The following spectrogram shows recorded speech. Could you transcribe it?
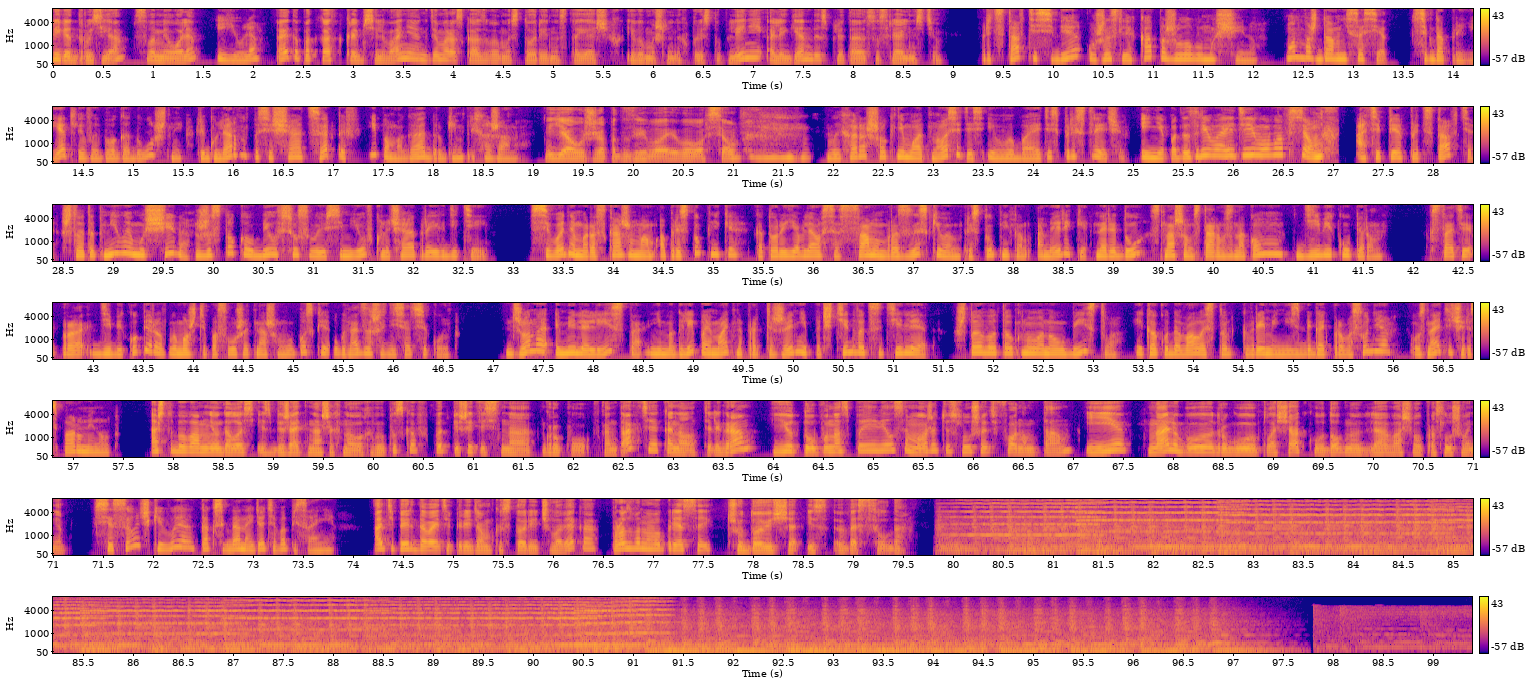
Привет, друзья! С вами Оля. И Юля. А это подкаст «Крым Сильвания», где мы рассказываем истории настоящих и вымышленных преступлений, а легенды сплетаются с реальностью. Представьте себе уже слегка пожилого мужчину. Он ваш давний сосед, всегда приветливый, благодушный, регулярно посещает церковь и помогает другим прихожанам. Я уже подозреваю его во всем. Вы хорошо к нему относитесь и улыбаетесь при встрече. И не подозреваете его во всем. А теперь представьте, что этот милый мужчина жестоко убил всю свою семью, включая троих детей. Сегодня мы расскажем вам о преступнике, который являлся самым разыскиваемым преступником Америки наряду с нашим старым знакомым Диби Купером. Кстати, про Диби Купера вы можете послушать в нашем выпуске «Угнать за 60 секунд». Джона Эмиля Листа не могли поймать на протяжении почти 20 лет. Что его толкнуло на убийство и как удавалось столько времени избегать правосудия, узнаете через пару минут. А чтобы вам не удалось избежать наших новых выпусков, подпишитесь на группу ВКонтакте, канал Телеграм, YouTube у нас появился, можете слушать фоном там и на любую другую площадку, удобную для вашего прослушивания. Все ссылочки вы, как всегда, найдете в описании. А теперь давайте перейдем к истории человека, прозванного прессой «Чудовище из Вестфилда».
